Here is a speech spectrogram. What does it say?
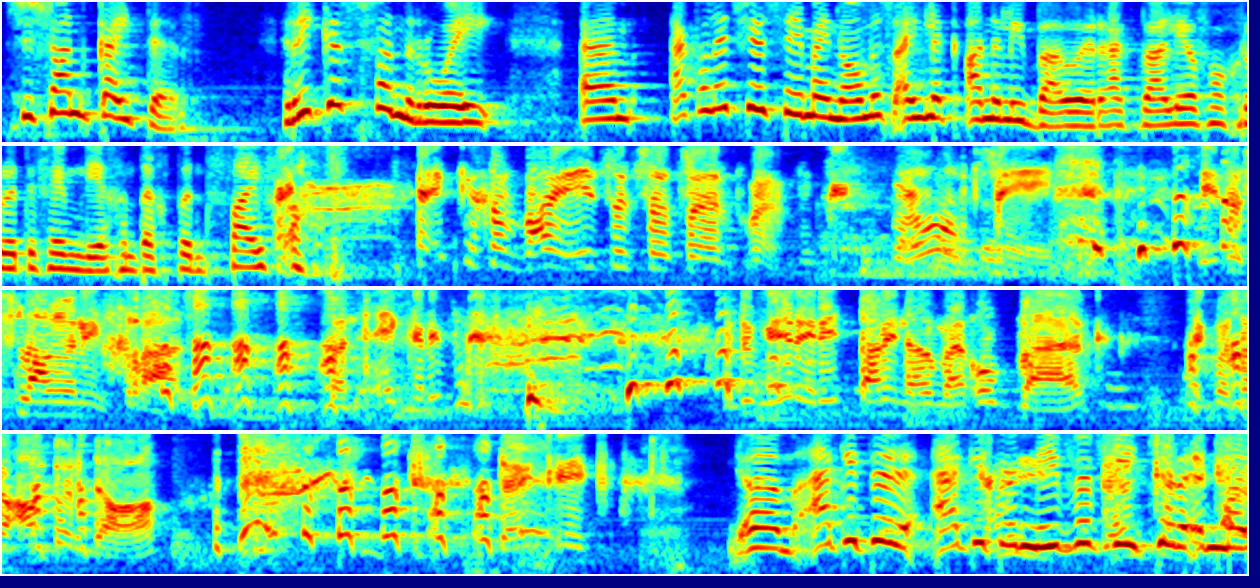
Susan Kuyter. Rikus van Rooi. Ehm um, ek wil net vir jou sê my naam is eintlik Annelie Bouwer. Ek bel jou van Groot FM 90.5 af. Ek het gewou hê dit so so rol sê. Dis 'n slang in die gras. Want ek kan nie Wat doen meer hierdie tannie nou my opwerk? Ek was nou amper daar. Dink ek Ehm um, ek het 'n ek het 'n nuwe feature in my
